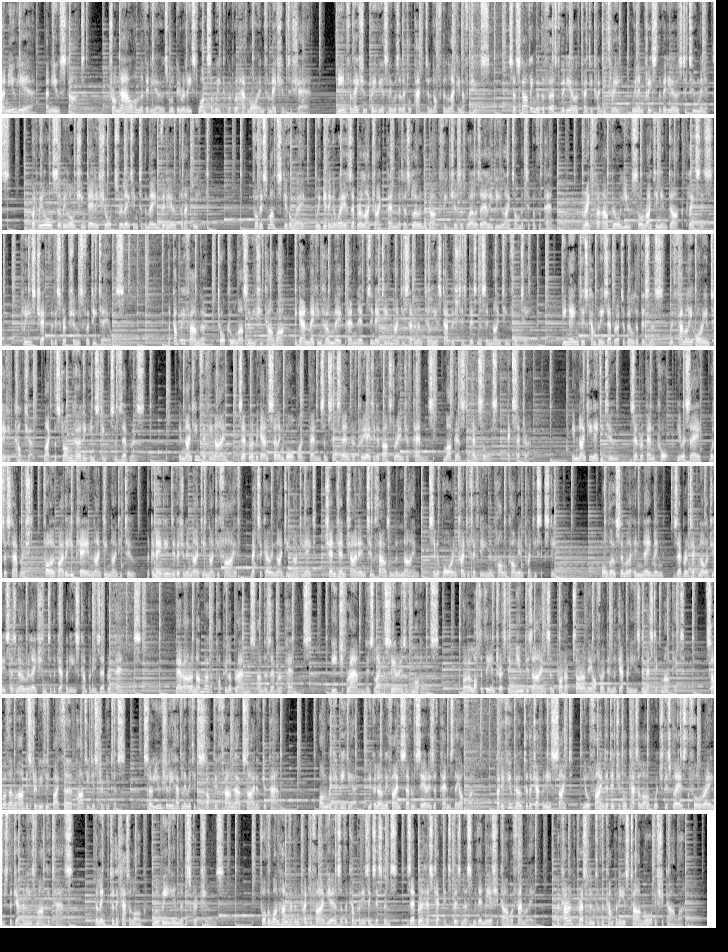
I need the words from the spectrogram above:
A new year, a new start. From now on the videos will be released once a week but we'll have more information to share. The information previously was a little packed and often lack enough juice. So starting with the first video of 2023, we'll increase the videos to 2 minutes. But we'll also be launching daily shorts relating to the main video for that week. For this month's giveaway, we're giving away a Zebra Lightwrite pen that has glow-in-the-dark features as well as LED lights on the tip of the pen. Great for outdoor use or writing in dark places. Please check the descriptions for details. The company founder, Tokumasu Ishikawa, began making homemade pen nibs in 1897 until he established his business in 1914. He named his company Zebra to build a business with family-orientated culture, like the strong herding instincts of zebras. In 1959, Zebra began selling ballpoint pens and since then have created a vast range of pens, markers, pencils, etc. In 1982, Zebra Pen Corp. USA was established, followed by the UK in 1992, the Canadian division in 1995, Mexico in 1998, Shenzhen, China in 2009, Singapore in 2015 and Hong Kong in 2016. Although similar in naming, Zebra Technologies has no relation to the Japanese company Zebra Pens. There are a number of popular brands under Zebra pens. Each brand is like a series of models. But a lot of the interesting new designs and products are only offered in the Japanese domestic market. Some of them are distributed by third-party distributors. So usually have limited stock if found outside of Japan. On Wikipedia, you can only find 7 series of pens they offer. But if you go to the Japanese site, you'll find a digital catalog which displays the full range the Japanese market has. The link to the catalog will be in the descriptions. For the 125 years of the company's existence, Zebra has kept its business within the Ishikawa family. The current president of the company is Taro Ishikawa.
